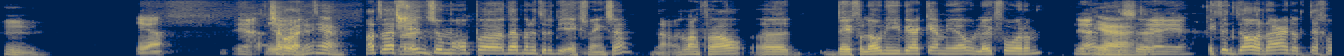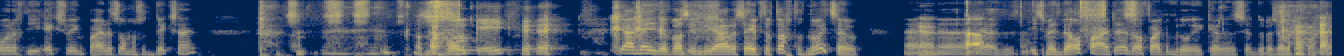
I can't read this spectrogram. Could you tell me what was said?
Hmm. Ja. Ja. Ja. Laten we even inzoomen op... eh, we hebben natuurlijk die X-Wings, hè? Nou, een lang verhaal. Dave Filoni weer cameo. Leuk voor hem. Ja, dat is, eh, ja, ja. Ik vind het wel raar dat tegenwoordig die X-Wing pilots allemaal zo dik zijn. dat mag gewoon. Oké. Ja, nee, dat was in de jaren 70, 80 nooit zo. En, eh, Ja. ja, iets met welvaart, hè? Welvaart, dat bedoel ik. eh, dat doe er zelf aan. hè.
